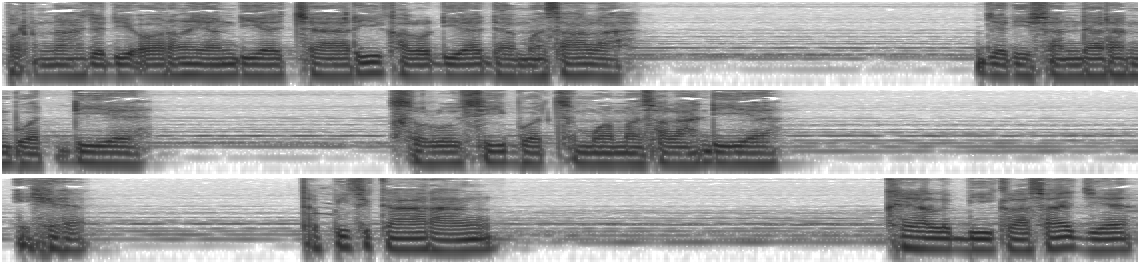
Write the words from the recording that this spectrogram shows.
Pernah jadi orang yang dia cari kalau dia ada masalah. Jadi sandaran buat dia. Solusi buat semua masalah dia. Iya. Tapi sekarang kayak lebih kelas aja.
